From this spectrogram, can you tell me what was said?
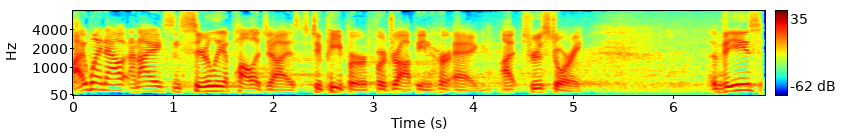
I went out and I sincerely apologized to Peeper for dropping her egg. I, true story. These,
